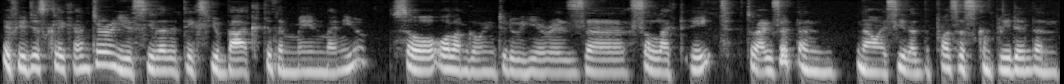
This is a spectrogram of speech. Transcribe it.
if you just click enter, you see that it takes you back to the main menu. So all I'm going to do here is uh, select 8 to exit. And now I see that the process completed and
